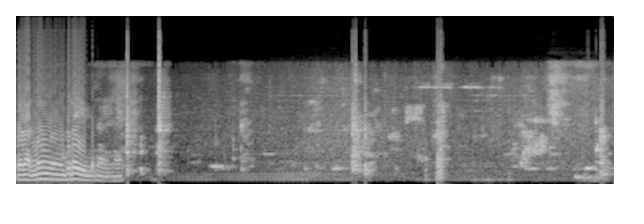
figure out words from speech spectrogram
પેલા ડુંગળીનું ગ્રેવી બનાવી નાખીએ. થોડું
